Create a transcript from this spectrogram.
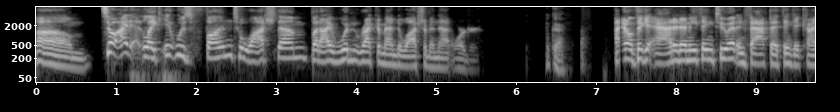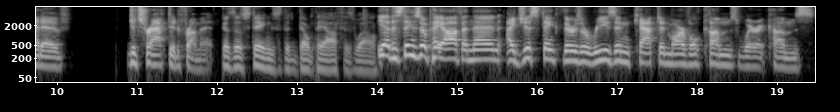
um so I like it was fun to watch them, but I wouldn't recommend to watch them in that order. Okay. I don't think it added anything to it. In fact, I think it kind of detracted from it. because those stings that don't pay off as well. Yeah, this things don't pay off, and then I just think there's a reason Captain Marvel comes where it comes.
